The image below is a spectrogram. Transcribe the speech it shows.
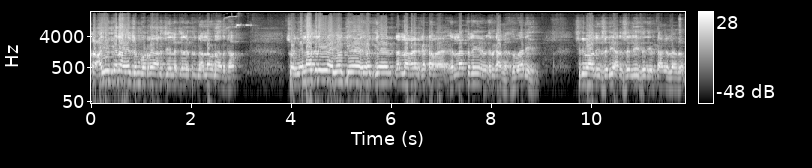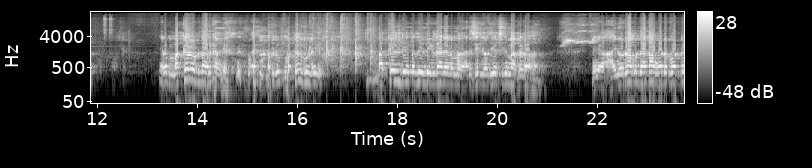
அயோக்கியனா வேஷம் போடுற அரசியலில் சில நேரத்தில் நல்லவனாக இருக்கான். ஸோ எல்லாத்துலேயும் அயோக்கிய அயோக்கிய நல்லவன் கெட்டவன் எல்லாத்துலேயும் இருக்காங்க. அது மாதிரி சினிமாவிலையும் சரி அரசியல்லையும் சரி இருக்காங்க எல்லாரும். ஏன்னா மக்களும் அப்படி தான் இருக்காங்க. மக்கள்- மக்களுக்குள்ளே மக்களுடைய பிரதிநிதிகள் தானே நம்ம அரசியல்வாதியோ சினிமாக்களோ? நீங்கள் ஐநூறுரூவா கொடுத்தா தான் ஓட்டு போட்டு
